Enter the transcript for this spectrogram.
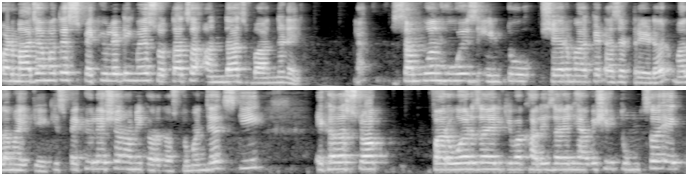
पण माझ्या मते स्पेक्युलेटिंग म्हणजे स्वतःचा अंदाज बांधणे. Someone who is into share market as a trader मला माहिती आहे की स्पेक्युलेशन आम्ही करत असतो. म्हणजेच की एखादा स्टॉक फार वर जाईल किंवा खाली जाईल ह्याविषयी तुमचं एक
